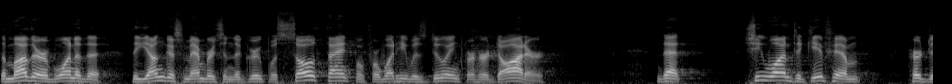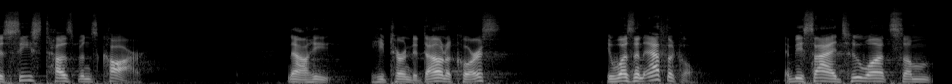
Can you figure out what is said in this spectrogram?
the mother of one of the, the youngest members in the group was so thankful for what he was doing for her daughter that she wanted to give him her deceased husband's car. Now, he, he turned it down, of course. It wasn't ethical. And besides, who wants some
